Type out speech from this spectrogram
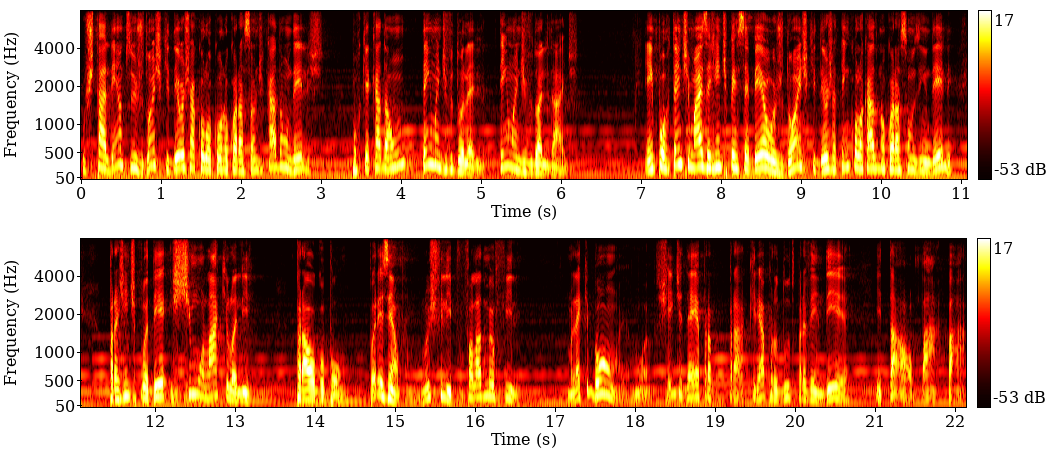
os talentos e os dons que Deus já colocou no coração de cada um deles, porque cada um tem uma individualidade. Tem uma individualidade. É importante mais a gente perceber os dons que Deus já tem colocado no coraçãozinho dele, para a gente poder estimular aquilo ali para algo bom. Por exemplo, Luiz Felipe, vou falar do meu filho. Moleque bom, é cheio de ideia para criar produto, para vender e tal, pá, pá.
